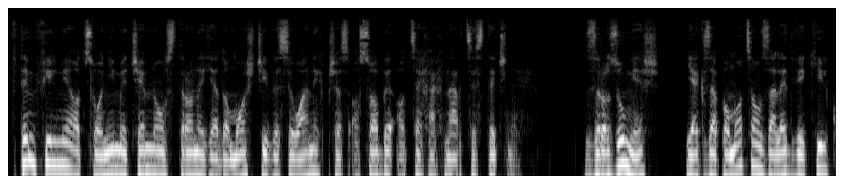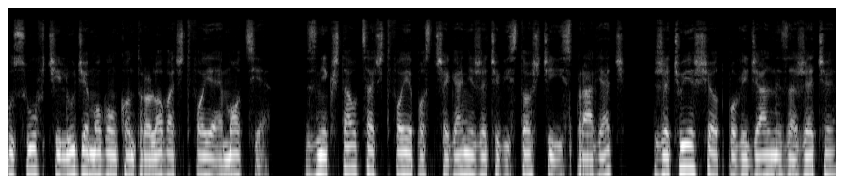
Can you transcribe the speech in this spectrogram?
W tym filmie odsłonimy ciemną stronę wiadomości wysyłanych przez osoby o cechach narcystycznych. Zrozumiesz, jak za pomocą zaledwie kilku słów ci ludzie mogą kontrolować twoje emocje, zniekształcać twoje postrzeganie rzeczywistości i sprawiać, że czujesz się odpowiedzialny za rzeczy,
